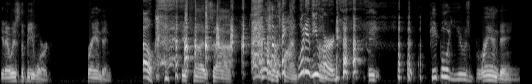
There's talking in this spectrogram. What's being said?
you know, is the B word, branding. Oh, Because uh, the other one's fine. what have you Um, heard? the, the people use branding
